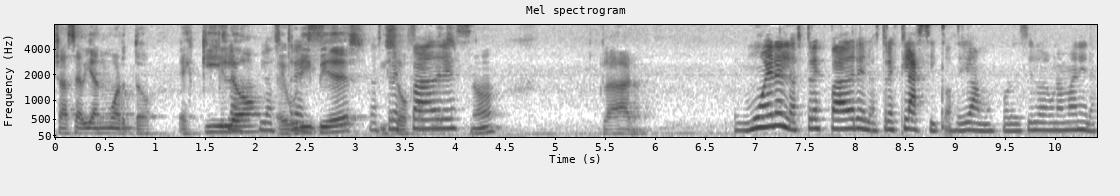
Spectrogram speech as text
Ya se habían muerto Esquilo, Eurípides y tres padres. ¿no? Claro. Mueren los tres padres, los tres clásicos, digamos, por decirlo de alguna manera.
